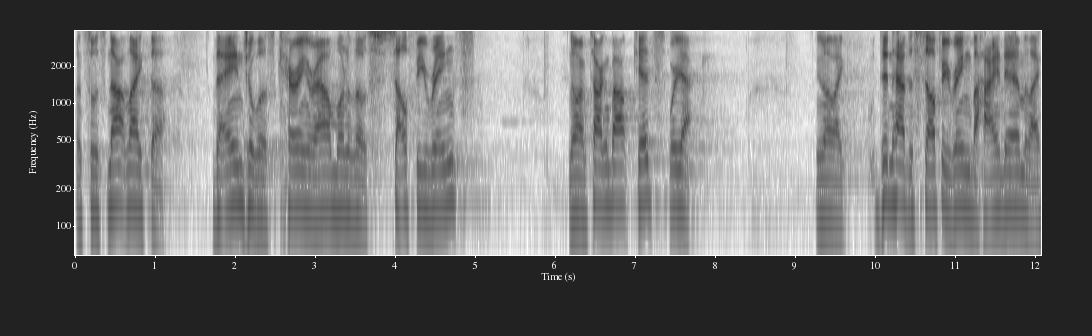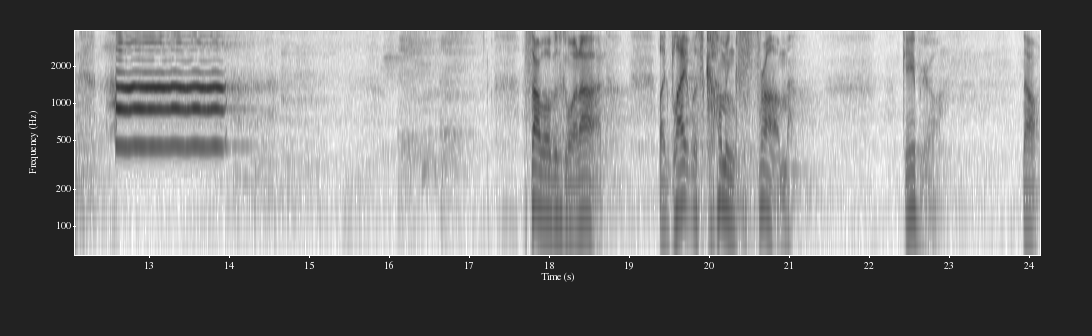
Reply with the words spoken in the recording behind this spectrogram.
And so it's not like the, the angel was carrying around one of those selfie rings. You know what I'm talking about, kids? Where you at? You know, like, didn't have the selfie ring behind him, like, ah. Not what was going on. Like, light was coming from Gabriel. Now,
